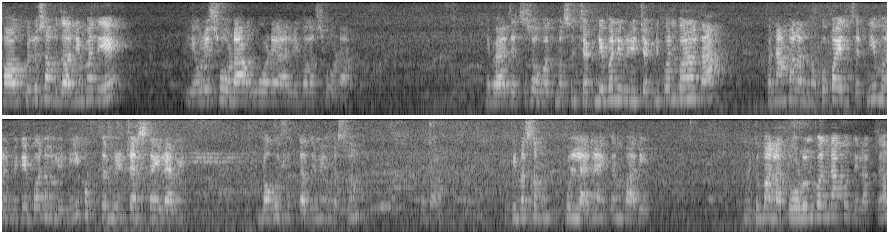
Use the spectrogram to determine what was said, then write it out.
पाव किलो साबुदाणेमध्ये एवढे सोडा वडे आले बघा सोडा. हे बघा त्याच्यासोबत मस्त चटणी बनवली चटणी पण बनवता पण आम्हाला नको पाहिजे चटणी म्हणून मी काही बनवली नाही. फक्त मिरच्या स्टाईल आम्ही. बघू शकता तुम्ही मस्त. हे बघा किती मस्त फुलला आहे ना एकदम भारी. मी तुम्हाला तोडून पण दाखवते लागतं.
